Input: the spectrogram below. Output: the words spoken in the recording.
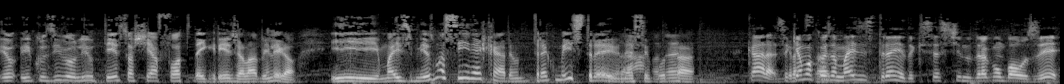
eu, inclusive, eu li o texto, achei a foto da igreja lá bem legal. E, mas mesmo assim, né, cara? É um treco meio estranho, né? Você Brava, botar. Cara, você quer uma coisa mais estranha do que você assistindo Dragon Ball Z?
